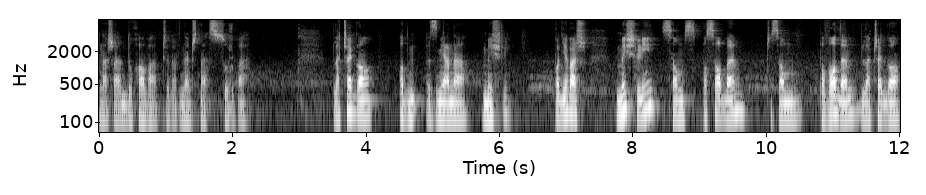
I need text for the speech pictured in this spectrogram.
nasza duchowa czy wewnętrzna służba. Dlaczego zmiana myśli? Ponieważ myśli są sposobem, czy są powodem, dlaczego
